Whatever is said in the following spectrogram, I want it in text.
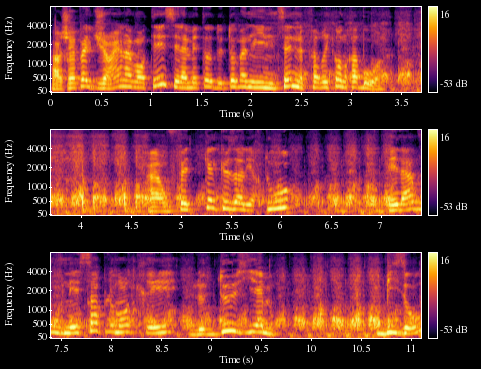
Alors je rappelle que j'ai rien inventé, c'est la méthode de Thomas Nielsen, le fabricant de rabots. Hein. Alors vous faites quelques allers-retours, et là vous venez simplement de créer le deuxième biseau.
